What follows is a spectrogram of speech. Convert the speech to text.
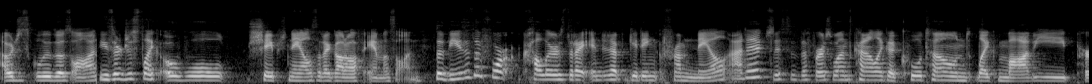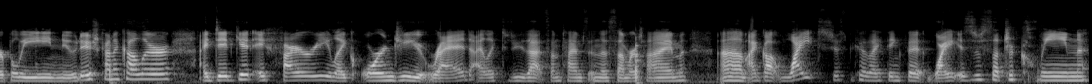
I would just glue those on. These are just like oval shaped nails that I got off Amazon. So these are the four colors that I ended up getting from Nail Addict. This is the first one. It's kind of like a cool toned, like mauvey, purpley, nudish kind of color. I did get a fiery, like orangey red. I like to do that sometimes in the summertime. Um, I got white just because I think that white is just such a clean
